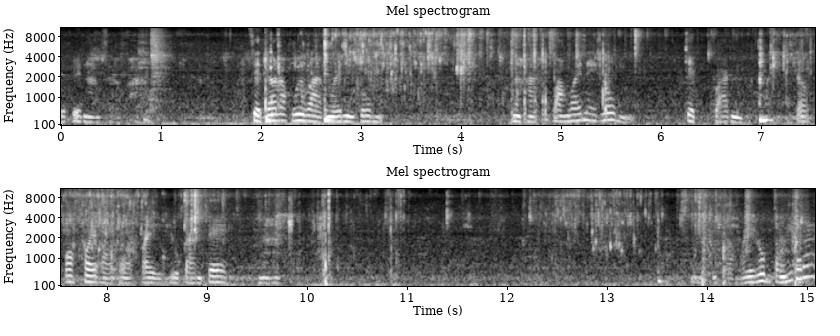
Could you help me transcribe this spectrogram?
นะคะลดด้วยน้ำสาวข้าเสร็จแล้วเราก็ไปวางไว้ในร่มนะคะ วางไว้ในร่มเจ็ดวันแล้วก็ค่อยเอาออกไปอยู่กลางแจ้งนะคะวางไว้ในร่มตรงนี้ก็ได้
